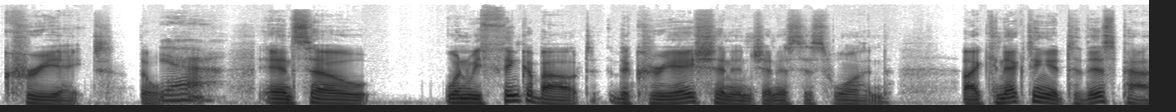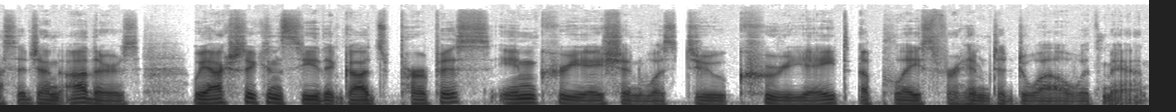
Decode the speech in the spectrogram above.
create the world. Yeah. And so when we think about the creation in Genesis 1, by connecting it to this passage and others, we actually can see that God's purpose in creation was to create a place for him to dwell with man,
